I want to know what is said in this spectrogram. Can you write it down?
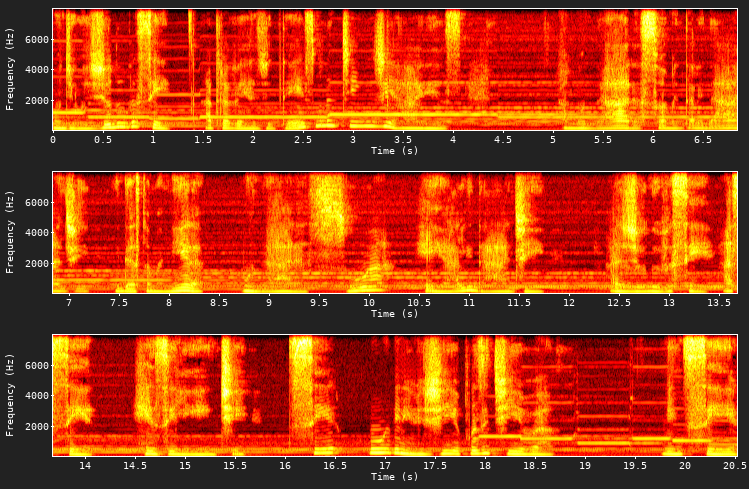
onde eu ajudo você, através de 10 minutinhos diários, a mudar a sua mentalidade e desta maneira mudar a sua realidade. Ajudo você a ser resiliente, ser por energia positiva, vencer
